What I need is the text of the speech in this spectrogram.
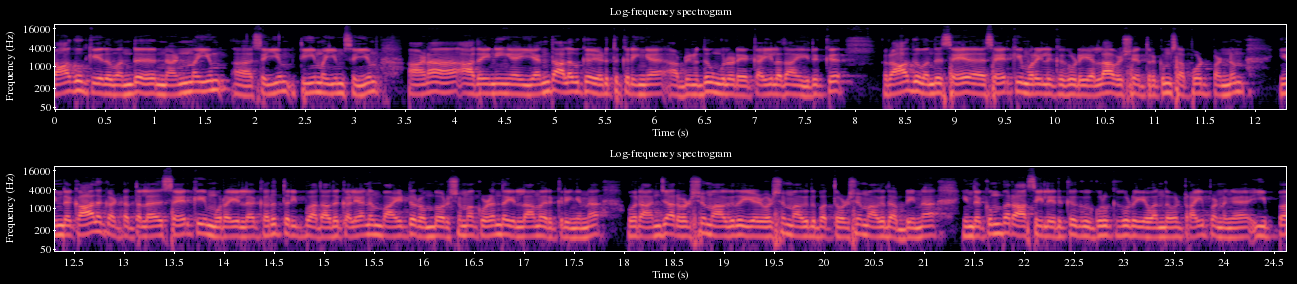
ராகு கேது வந்து நன்மையும் செய்யும் தீமையும் செய்யும். ஆனால் அதை நீங்கள் எந்த அளவுக்கு எடுத்துக்கிறீங்க அப்படின்றது உங்களுடைய கையில் தான் இருக்குது ராகு வந்து செய செயற்கை முறையில் இருக்கக்கூடிய எல்லா விஷயத்திற்கும் சப்போர்ட் பண்ணும். இந்த காலகட்டத்தில் செயற்கை முறையில் கருத்தரிப்பு அதாவது கல்யாணம் ஆகிட்டு ரொம்ப வருஷமாக குழந்தை இல்லாமல் இருக்கிறீங்கன்னா ஒரு அஞ்சாறு வருஷம் ஆகுது ஏழு வருஷம் ஆகுது பத்து வருஷம் ஆகுது அப்படின்னா இந்த கும்ப ராசியில் இருக்க இருக்கக்கூடிய வந்தவன் ட்ரை பண்ணுங்கள் இப்போ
